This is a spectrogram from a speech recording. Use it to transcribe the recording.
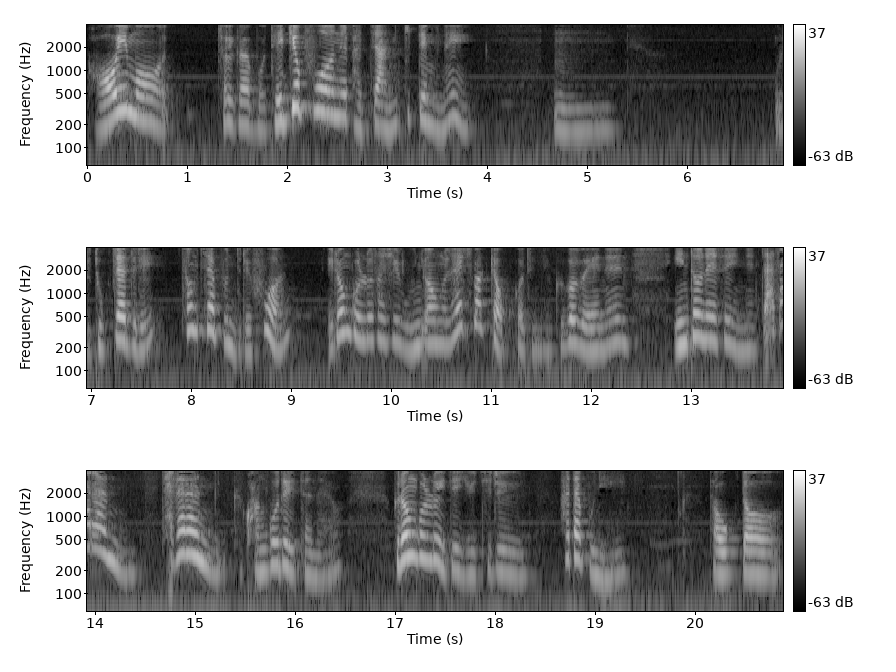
거의 뭐 저희가 뭐 대기업 후원을 받지 않기 때문에 음 우리 독자들의 청취자분들의 후원 이런 걸로 사실 운영을 할 수밖에 없거든요. 그거 외에는 인터넷에 있는 짜잘한 짜잘한 그 광고들 있잖아요. 그런 걸로 이제 유지를 하다 보니 더욱더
